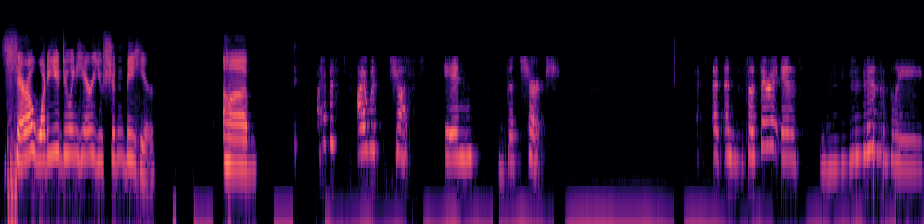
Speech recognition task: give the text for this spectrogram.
Sarah, what are you doing here? You shouldn't be here. Um, I was I was just in the church. And, and so Sarah is visibly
